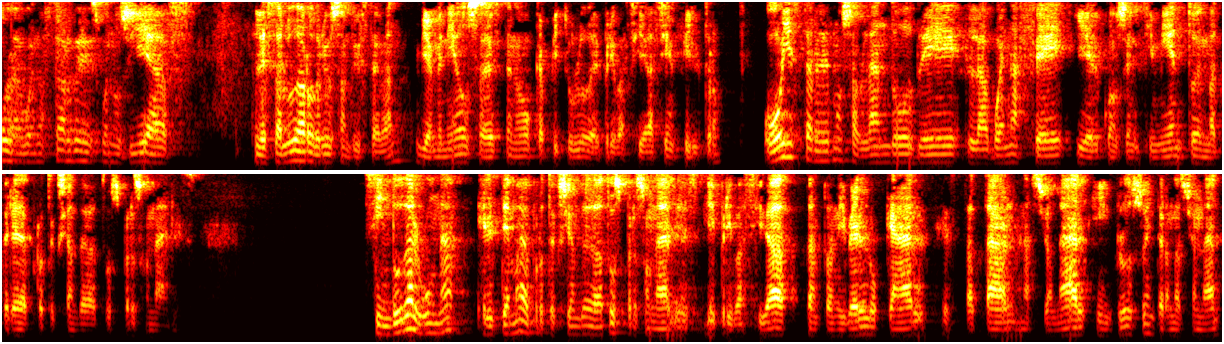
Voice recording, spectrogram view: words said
Hola, buenas tardes, buenos días. Les saluda Rodrigo Santisteban. Bienvenidos a este nuevo capítulo de Privacidad sin filtro. Hoy estaremos hablando de la buena fe y el consentimiento en materia de protección de datos personales. Sin duda alguna, el tema de protección de datos personales y privacidad, tanto a nivel local, estatal, nacional e incluso internacional,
